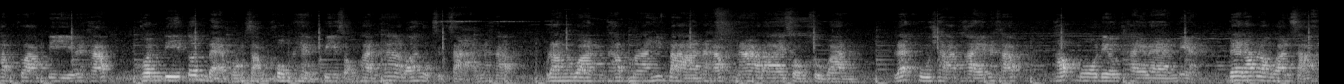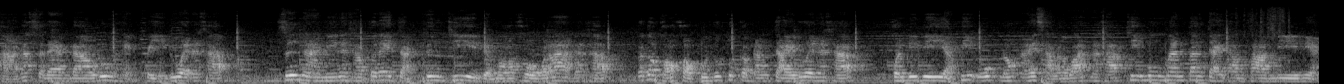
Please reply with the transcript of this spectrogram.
ทำความดีนะครับ คนดีต้นแบบของสังคมแห่งปี 2563 นะครับ รางวัลธรรมาธิบาลนะครับ นารายทรงสุบรรณและครูชาไทยนะครับท็อปโมเดลไทยแลนด์เนี่ยได้รับรางวัลสาขานักแสดงดาวรุ่งแห่งปีด้วยนะครับ ซึ่งงานนี้นะครับก็ได้จัดขึ้นที่เดอะมอลล์โคราชนะครับ ก็ต้องขอขอบคุณทุกๆกำลังใจด้วยนะครับ คนดีๆ อย่างพี่อุ๊บน้องไอซ์สารวัตรนะครับ ที่มุ่งมั่นตั้งใจทำความดีเนี่ย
